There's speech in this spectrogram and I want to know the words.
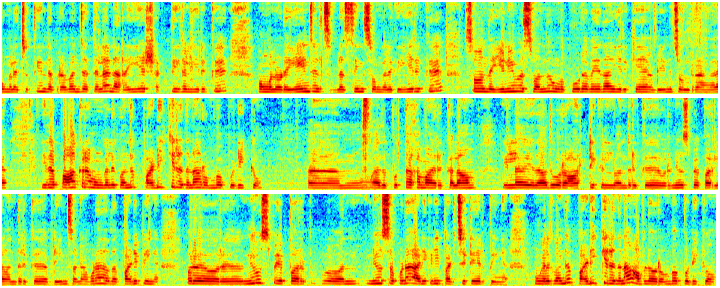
உங்களை சுற்றி இந்த பிரபஞ்சத்தில் நிறைய சக்திகள் இருக்குது உங்களோட ஏஞ்சல்ஸ் பிளெஸ்ஸிங்ஸ் உங்களுக்கு இருக்குது ஸோ இந்த யூனிவர்ஸ் வந்து உங்கள் கூடவே தான் இருக்கேன் அப்படின்னு சொல்கிறாங்க இதை பார்க்குற உங்களுக்கு வந்து படிக்கிறதுனா ரொம்ப பிடிக்கும். அது புத்தகமாக இருக்கலாம் இல்லை ஏதாவது ஒரு ஆர்டிக்கிள் வந்திருக்கு ஒரு நியூஸ் பேப்பரில் வந்திருக்கு அப்படின்னு சொன்னால் கூட அதை படிப்பீங்க. ஒரு ஒரு நியூஸ் பேப்பர் வந் நியூஸை கூட அடிக்கடி படிச்சுட்டே இருப்பீங்க. உங்களுக்கு வந்து படிக்கிறதுனா அவ்வளோ ரொம்ப பிடிக்கும்.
